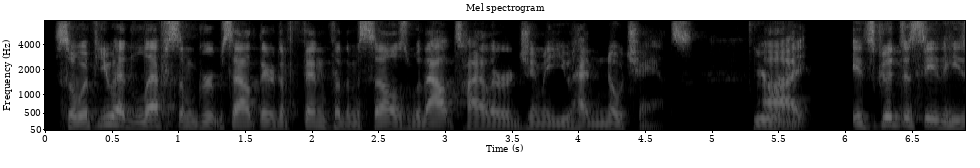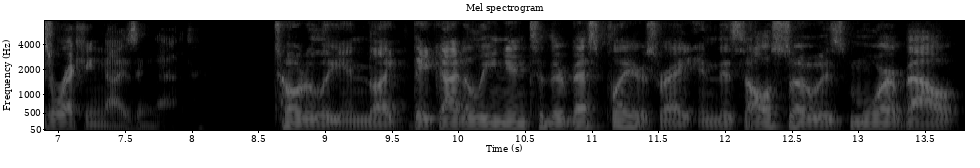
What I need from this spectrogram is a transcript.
So if you had left some groups out there to fend for themselves without Tyler or Jimmy, you had no chance. You're uh. It's good to see that he's recognizing that. Totally. And like they got to lean into their best players, right? And this also is more about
